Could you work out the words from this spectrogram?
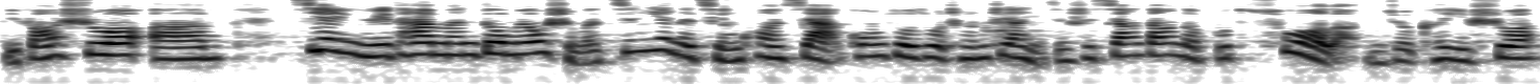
比方说，呃，鉴于他们都没有什么经验的情况下，工作做成这样已经是相当的不错了。你就可以说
